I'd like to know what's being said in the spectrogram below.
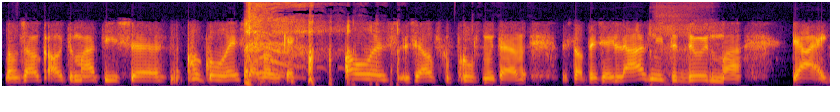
dan zou ik automatisch uh, alcoholist zijn, als ik echt alles zelf geproefd moet hebben. Dus dat is helaas niet te doen, maar ja, ik,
